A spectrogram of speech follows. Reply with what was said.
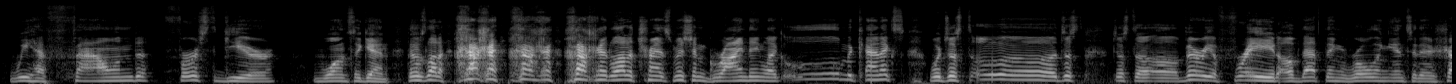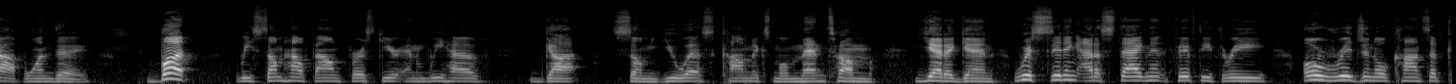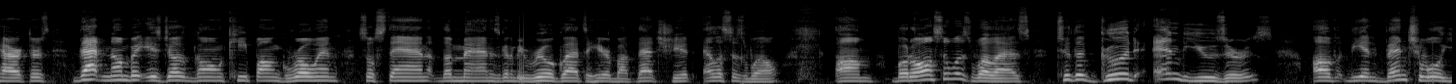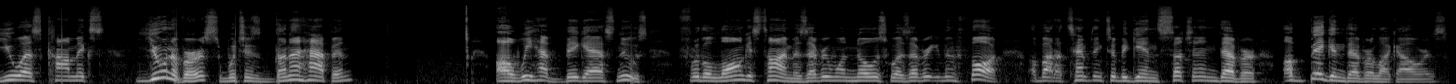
we have found first gear once again. There was a lot of a lot of transmission grinding, like ooh, mechanics were just just just uh, uh, very afraid of that thing rolling into their shop one day. But we somehow found first gear, and we have got some U.S. comics momentum yet again. We're sitting at a stagnant 53 original concept characters. That number is just going to keep on growing. So Stan, the man, is going to be real glad to hear about that shit. Ellis as well. Um, but also as well as to the good end users of the eventual US Comics universe, which is gonna happen uh, we have big ass news. For the longest time, as everyone knows who has ever even thought about attempting to begin such an endeavor, a big endeavor like ours,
